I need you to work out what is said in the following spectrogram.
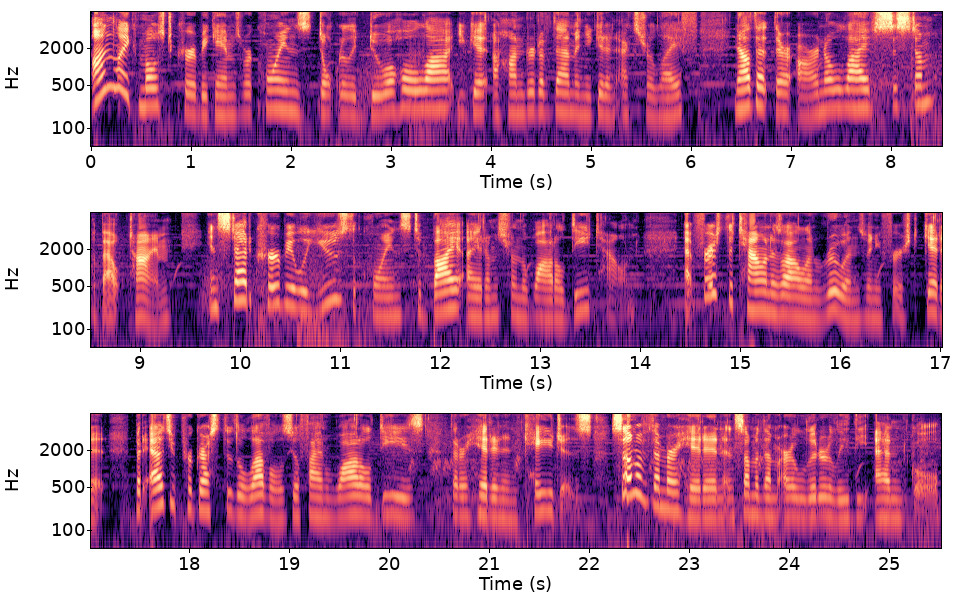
unlike most Kirby games where coins don't really do a whole lot, you get a hundred of them and you get an extra life, now that there are no lives system, about time. Instead, Kirby will use the coins to buy items from the Waddle Dee town. At first the town is all in ruins when you first get it, but as you progress through the levels you'll find Waddle Dees that are hidden in cages. Some of them are hidden and some of them are literally the end goal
